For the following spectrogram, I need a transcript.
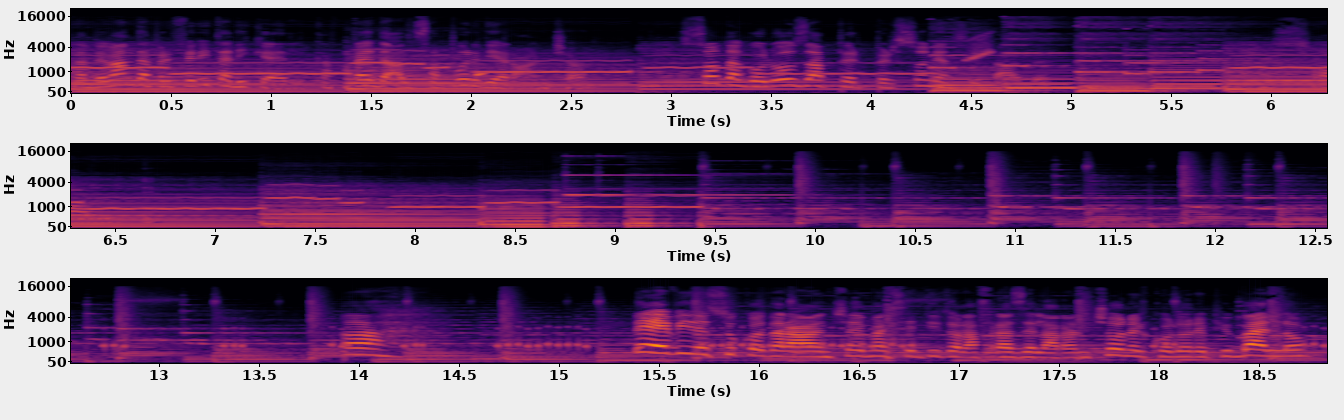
La bevanda preferita di Kel. Caffè dal sapore di arancia. Soda golosa per persone associate. Ah. Bevi del succo d'arancia. Hai mai sentito la frase l'arancione è il colore più bello?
